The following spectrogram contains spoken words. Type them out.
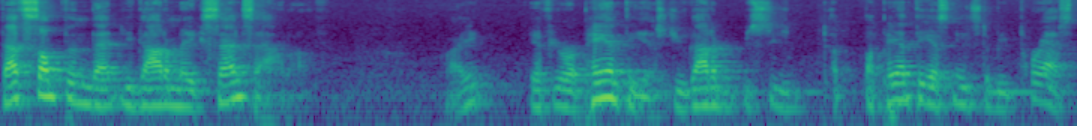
That's something that you got to make sense out of, right? If you're a pantheist, you got to a pantheist needs to be pressed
